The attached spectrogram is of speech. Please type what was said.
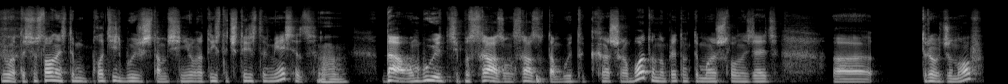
Ну, вот, то есть, условно, если ты платить будешь там сеньора 300-400 в месяц, Ага. Да, он будет типа сразу, он сразу там будет хорошо работать, но при этом ты можешь условно взять э, трех джунов,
